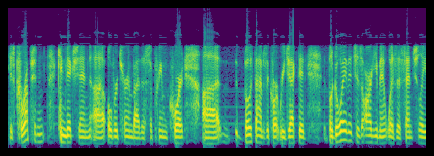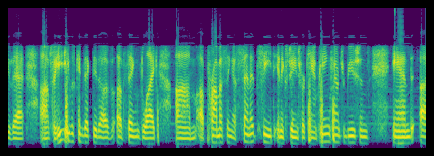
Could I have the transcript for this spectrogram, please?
his corruption conviction, uh, overturned by the Supreme Court. Uh, both times the court rejected. Blagojevich's argument was essentially that, um, so he, he was convicted of, of things like um, uh, promising a Senate seat in exchange for campaign contributions, and uh,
